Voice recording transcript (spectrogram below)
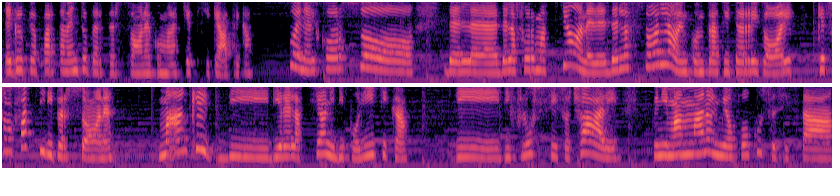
e gruppi appartamento per persone con malattie psichiatriche. Poi nel corso del, della formazione della storia ho incontrato i territori che sono fatti di persone, ma anche di, di relazioni, di politica, di, di flussi sociali. Quindi man mano il mio focus si sta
